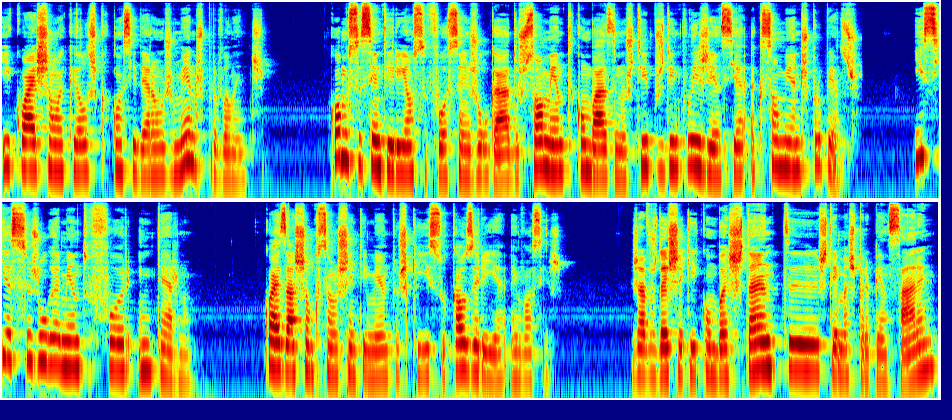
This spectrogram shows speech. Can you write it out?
E quais são aqueles que consideram os menos prevalentes? Como se sentiriam se fossem julgados somente com base nos tipos de inteligência a que são menos propensos? E se esse julgamento for interno? Quais acham que são os sentimentos que isso causaria em vocês? Já vos deixo aqui com bastantes temas para pensarem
